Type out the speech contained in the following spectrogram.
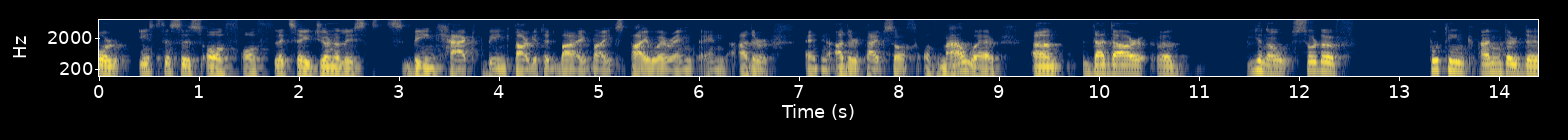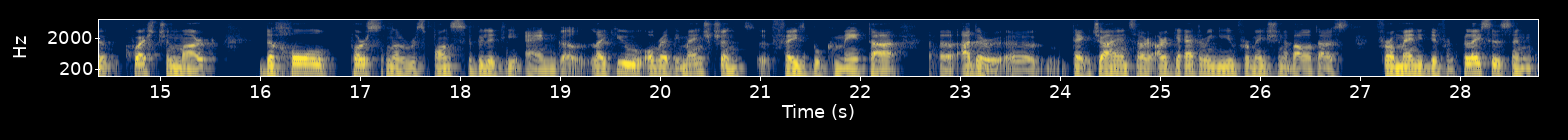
or instances of, of let's say journalists being hacked being targeted by by spyware and and other and other types of, of malware um, that are uh, you know sort of putting under the question mark the whole personal responsibility angle. Like you already mentioned, uh, Facebook, Meta, uh, other uh, tech giants are, are gathering information about us from many different places and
